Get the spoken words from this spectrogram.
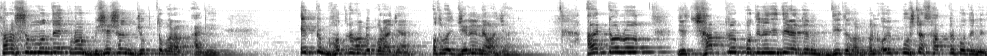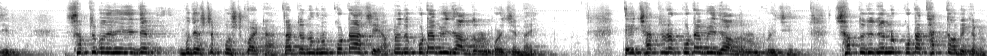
কারোর সম্বন্ধে কোনো বিশেষণ যুক্ত করার আগে একটু ভদ্রভাবে করা যায়, অথবা জেনে নেওয়া যায়। আরেকটা হলো যে ছাত্র প্রতিনিধিদের একজন দিতে হবে। মানে ওই পোস্টটা ছাত্র প্রতিনিধির। ছাত্র প্রতিনিধিদের উপদেষ্টা পোস্ট কয়টা? তার জন্য কোনো কোটা আছে? আপনারা তো কোটা বিরোধী আন্দোলন করেছেন ভাই। এই ছাত্ররা কোটা বিরোধী আন্দোলন করেছে। ছাত্রদের জন্য কোটা থাকতে হবে কেন?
